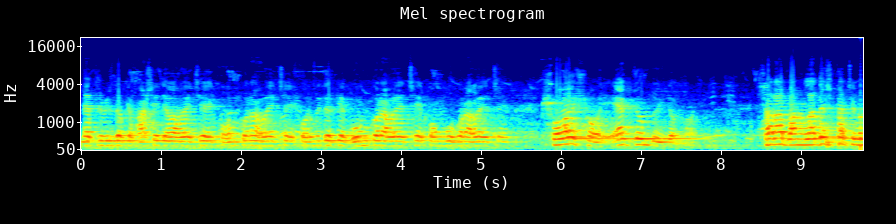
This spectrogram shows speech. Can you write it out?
নেতৃবৃন্দকে ফাঁসি দেওয়া হয়েছে, খুন করা হয়েছে, কর্মীদেরকে গুম করা হয়েছে, পঙ্গু করা হয়েছে। শয় শয়, একজন, দুইজন নয়। সারা বাংলাদেশটা ছিল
